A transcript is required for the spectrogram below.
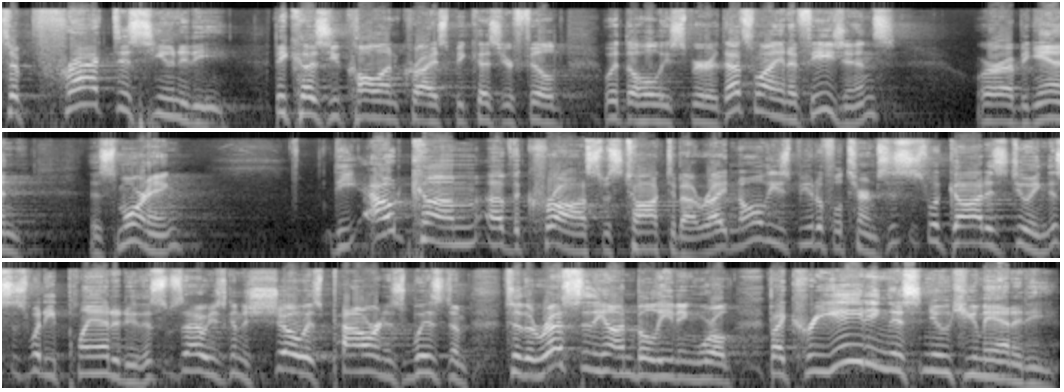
to practice unity because you call on Christ, because you're filled with the Holy Spirit. That's why in Ephesians, where I began this morning, the outcome of the cross was talked about, right? In all these beautiful terms. This is what God is doing. This is what He planned to do. This is how He's going to show His power and His wisdom to the rest of the unbelieving world by creating this new humanity.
